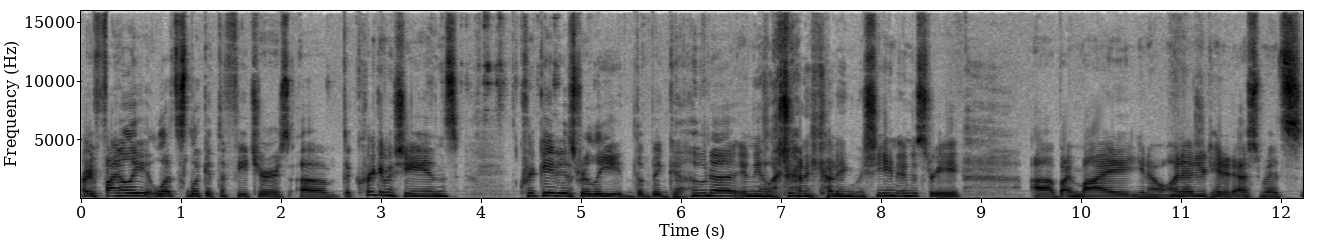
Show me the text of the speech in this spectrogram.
All right, finally, let's look at the features of the Cricut machines. Cricut is really the big kahuna in the electronic cutting machine industry. Uh, by my, you know, uneducated estimates,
